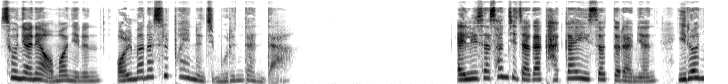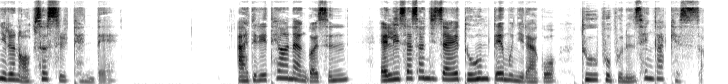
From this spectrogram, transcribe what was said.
소년의 어머니는 얼마나 슬퍼했는지 모른단다. 엘리사 선지자가 가까이 있었더라면 이런 일은 없었을 텐데. 아들이 태어난 것은 엘리사 선지자의 도움 때문이라고 두 부부는 생각했어.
